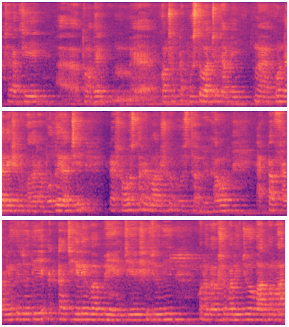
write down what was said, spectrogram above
আশা রাখছি তোমাদের কনসেপ্টটা বুঝতে পারছ যে আমি কোন ডাইরেকশনে কথাটা বলতে যাচ্ছি। এটা সমস্তরের মানুষকে বুঝতে হবে। কারণ একটা ফ্যামিলিতে যদি একটা ছেলে বা মেয়ে, যে সে যদি কোনো ব্যবসা বাণিজ্য বা তোমার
